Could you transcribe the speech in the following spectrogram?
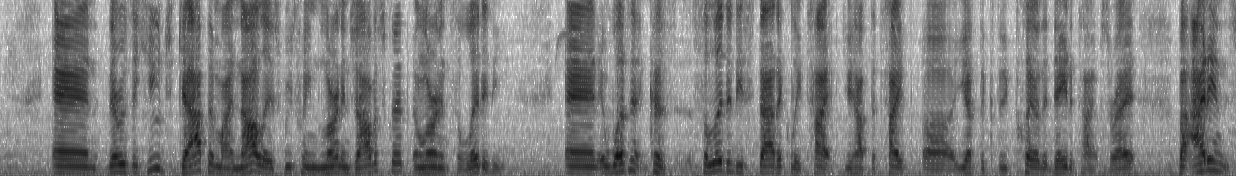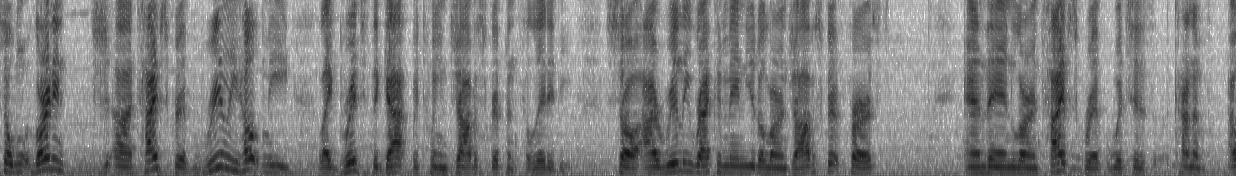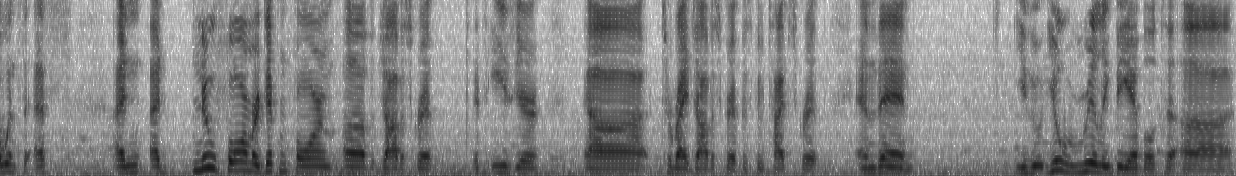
And there was a huge gap in my knowledge between learning javascript and learning solidity and it wasn't because solidity statically typed you have to type uh, you have to declare the data types right but I didn't. So learning uh, TypeScript really helped me like bridge the gap between JavaScript and Solidity. So I really recommend you to learn JavaScript first, and then learn TypeScript, which is kind of I wouldn't say s a, a new form or different form of JavaScript. It's easier uh, to write JavaScript is through TypeScript, and then you you'll really be able to uh,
